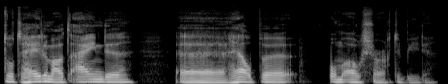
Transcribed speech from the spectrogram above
tot helemaal het einde helpen om oogzorg te bieden.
